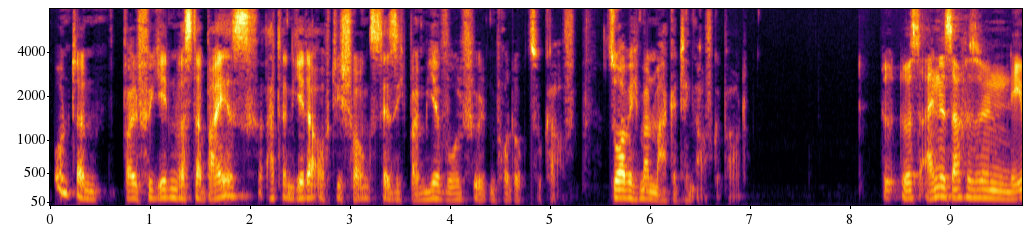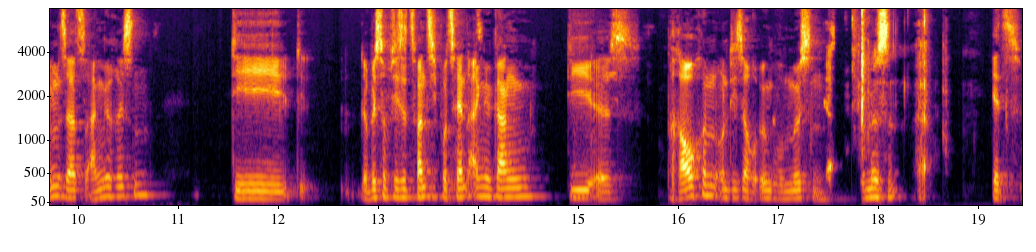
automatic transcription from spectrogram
Und dann weil für jeden was dabei ist, hat dann jeder auch die Chance, der sich bei mir wohlfühlt, ein Produkt zu kaufen. So habe ich mein Marketing aufgebaut. Du, du hast eine Sache so einen Nebensatz angerissen, die, die da bist du auf diese 20 Prozent eingegangen, die es brauchen und die es auch irgendwo müssen. Ja, wir müssen. Ja. Jetzt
